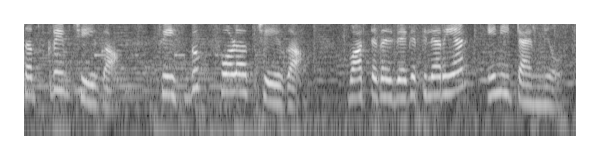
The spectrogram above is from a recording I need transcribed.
സബ്സ്ക്രൈബ് ചെയ്യുക ഫേസ്ബുക്ക് ഫോളോ അപ്പ് ചെയ്യുക. വാർത്തകൾ വേഗത്തിലറിയാൻ എനി ടൈം ന്യൂസ്.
